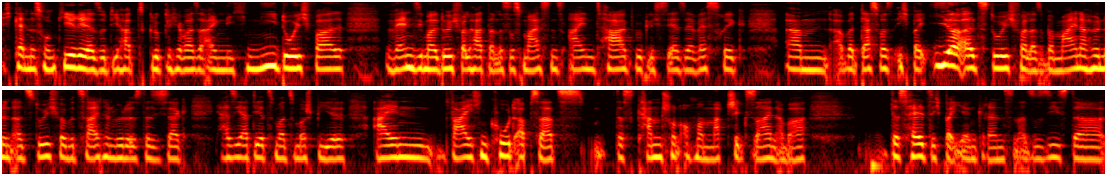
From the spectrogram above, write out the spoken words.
Ich kenne das von Kiri, also die hat glücklicherweise eigentlich nie Durchfall. Wenn sie mal Durchfall hat, dann ist es meistens einen Tag wirklich sehr, sehr wässrig. Ähm, aber das, was ich bei ihr als Durchfall, also bei meiner Hündin als Durchfall bezeichnen würde, ist, dass ich sage, ja, sie hat jetzt mal zum Beispiel einen weichen Kotabsatz. Das kann schon auch mal matschig sein, aber das hält sich bei ihren Grenzen. Also sie ist da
